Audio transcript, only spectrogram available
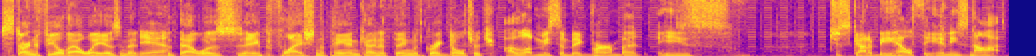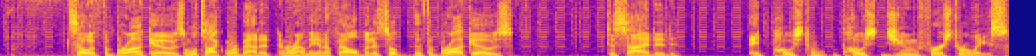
Starting to feel that way, isn't it? Yeah. That that was a flash in the pan kind of thing with Greg Dulcich. I love me some big perm, but he's just got to be healthy, and he's not. So if the Broncos, and we'll talk more about it and around the NFL, but if so if the Broncos decided a post post June first release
